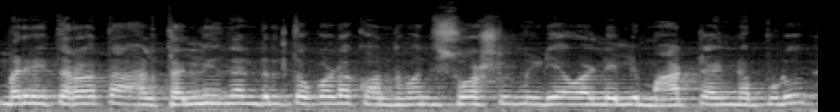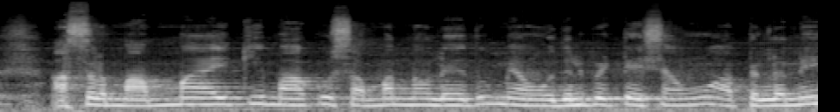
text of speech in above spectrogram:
మరి తర్వాత వాళ్ళ తల్లిదండ్రులతో కూడా కొంతమంది సోషల్ మీడియా వాళ్ళు వెళ్ళి మాట్లాడినప్పుడు అసలు మా అమ్మాయికి మాకు సంబంధం లేదు మేము వదిలిపెట్టేశాము ఆ పిల్లని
